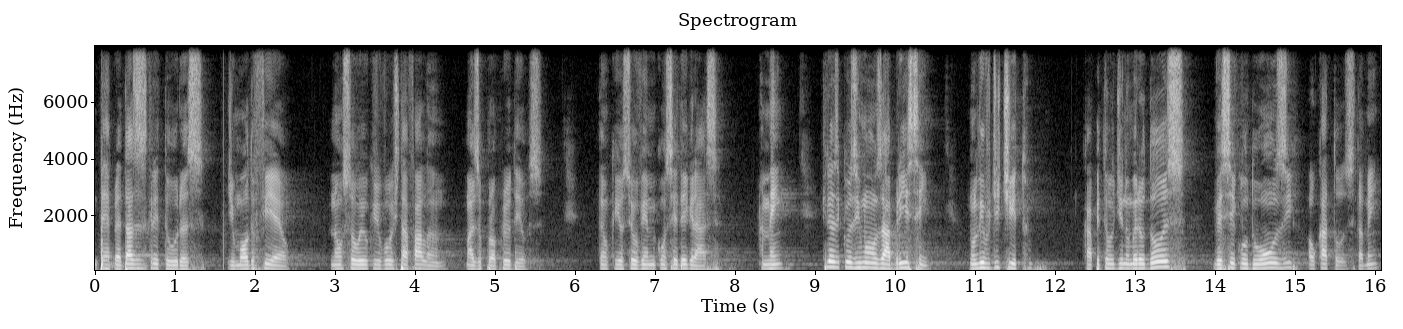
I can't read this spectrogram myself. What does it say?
interpretar as Escrituras de modo fiel, não sou eu que vou estar falando, mas o próprio Deus. Então, que o Senhor venha me conceder graça. Amém? Queria que os irmãos abrissem no livro de Tito, capítulo de número 2, versículo do 11 ao 14, tá bem?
